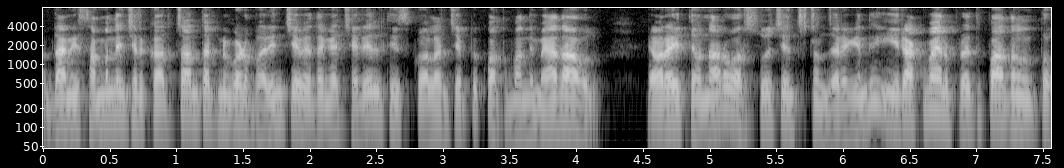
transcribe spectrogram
దానికి సంబంధించిన ఖర్చు అంతటిని కూడా భరించే విధంగా చర్యలు తీసుకోవాలని చెప్పి కొంతమంది మేధావులు ఎవరైతే ఉన్నారో వారు సూచించడం జరిగింది. ఈ రకమైన ప్రతిపాదనలతో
